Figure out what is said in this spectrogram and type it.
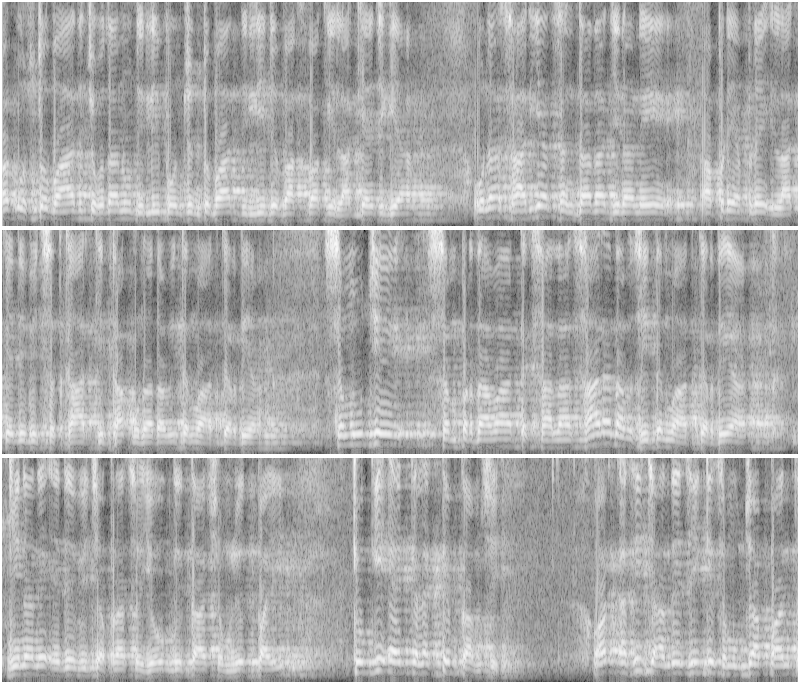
ਔਰ ਉਸ ਤੋਂ ਬਾਅਦ 14 ਨੂੰ ਦਿੱਲੀ ਪਹੁੰਚਣ ਤੋਂ ਬਾਅਦ ਦਿੱਲੀ ਦੇ ਵੱਖ-ਵੱਖ ਇਲਾਕਿਆਂ 'ਚ ਗਿਆ। ਉਹਨਾਂ ਸਾਰੀਆਂ ਸੰਗਤਾਂ ਦਾ ਜਿਨ੍ਹਾਂ ਨੇ ਆਪਣੇ ਆਪਣੇ ਇਲਾਕੇ ਦੇ ਵਿੱਚ ਸਤਿਕਾਰ ਕੀਤਾ, ਉਹਨਾਂ ਦਾ ਵੀ ਧੰਨਵਾਦ ਕਰਦੇ ਹਾਂ। ਸਮੂਚੇ ਸੰਪਰਦਾਵਾਂ, ਟਕਸਾਲਾਂ ਸਾਰਿਆਂ ਦਾ ਅਸੀਂ ਧੰਨਵਾਦ ਕਰਦੇ ਹਾਂ, ਜਿਨ੍ਹਾਂ ਨੇ ਇਹਦੇ ਵਿੱਚ ਆਪਣਾ ਸਹਿਯੋਗ ਦਿੱਤਾ, ਸ਼ਮੂਲੀਅਤ ਪਾਈ, ਕਿਉਂਕਿ ਇਹ ਕਲੈਕਟਿਵ ਕੰਮ ਸੀ। ਔਰ ਅਸੀਂ ਚਾਹੁੰਦੇ ਸੀ ਕਿ ਸਮੁੱਚਾ ਪੰਥ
